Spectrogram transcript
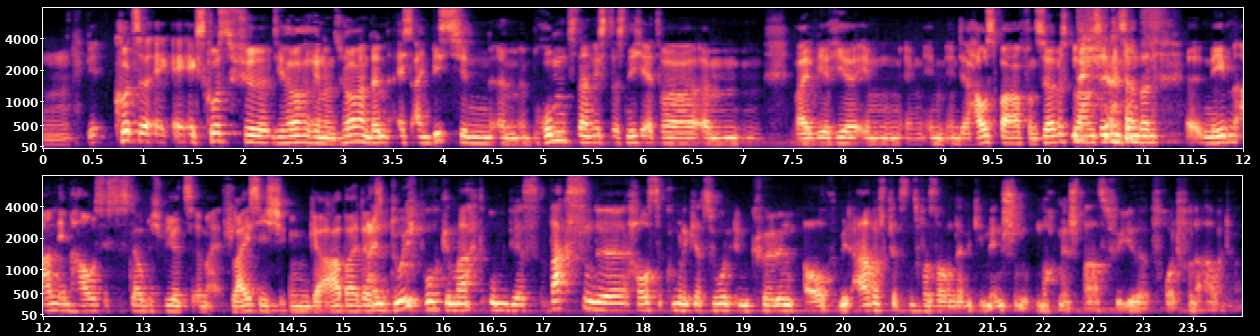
Mhm. Kurzer e-, e-, Exkurs für die Hörerinnen und Hörer. Wenn es ein bisschen ähm, brummt, dann ist das nicht etwa, ähm, weil wir hier in, in, in der Hausbar von Serviceplan sind, sondern äh, nebenan im Haus ist es, glaube ich, wird ähm, fleißig ähm, gearbeitet. Ein Durchbruch gemacht, um das wachsende Haus der Kommunikation in Köln auch mit Arbeitsplätzen zu versorgen, damit die Menschen noch mehr Spaß für ihre freudvolle Arbeit haben.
